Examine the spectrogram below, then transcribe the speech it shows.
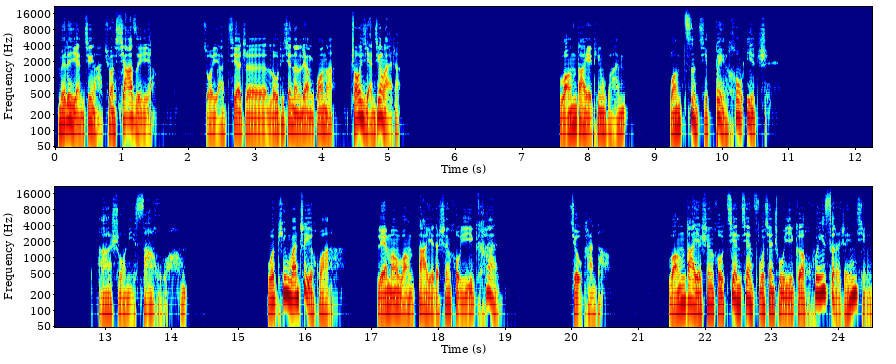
没了眼镜啊，就像瞎子一样。所以啊，借着楼梯间的亮光呢，找眼镜来着。王大爷听完，往自己背后一指，他说：“你撒谎。”我听完这话，连忙往大爷的身后一看，就看到王大爷身后渐渐浮现出一个灰色的人影，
